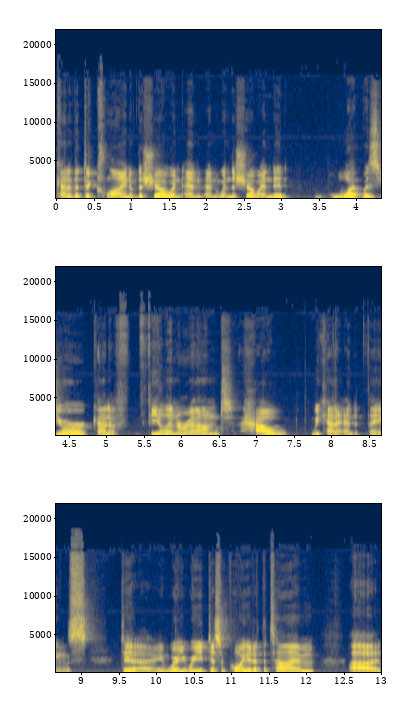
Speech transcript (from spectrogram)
kind of the decline of the show and and and when the show ended. What was your kind of feeling around how we kind of ended things? Did I mean were you were you disappointed at the time? Uh,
